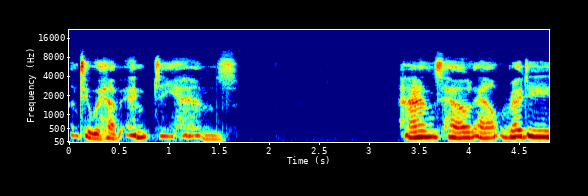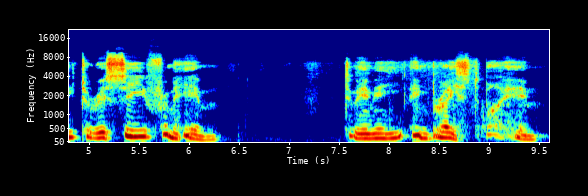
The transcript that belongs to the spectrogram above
until we have empty hands. Hands held out ready to receive from Him, to be embraced by Him.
